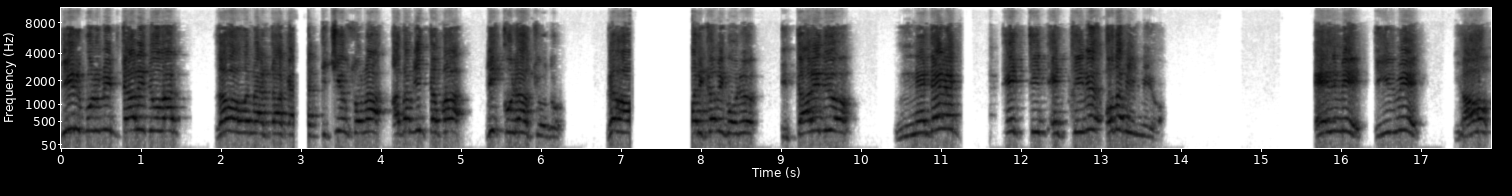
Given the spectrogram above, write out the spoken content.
bir golünü iptal ediyorlar. Zavallı Mert Hakan. İki yıl sonra adam ilk defa lig golü atıyordu. Ve harika bir golü iptal ediyor. Neden etti, ettiğini o da bilmiyor. El mi, değil mi? Ya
